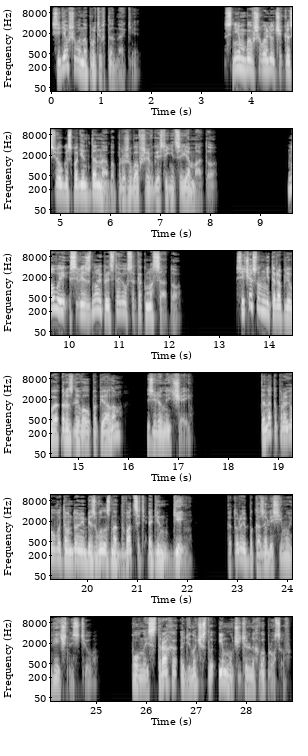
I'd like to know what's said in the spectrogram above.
сидевшего напротив Танаки. С ним бывшего летчика свел господин Танаба, проживавший в гостинице «Ямато». Новый связной представился как Масато. Сейчас он неторопливо разливал по пиалам зеленый чай. Танака провел в этом доме безвылазно 21 день, которые показались ему вечностью, полной страха, одиночества и мучительных вопросов.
